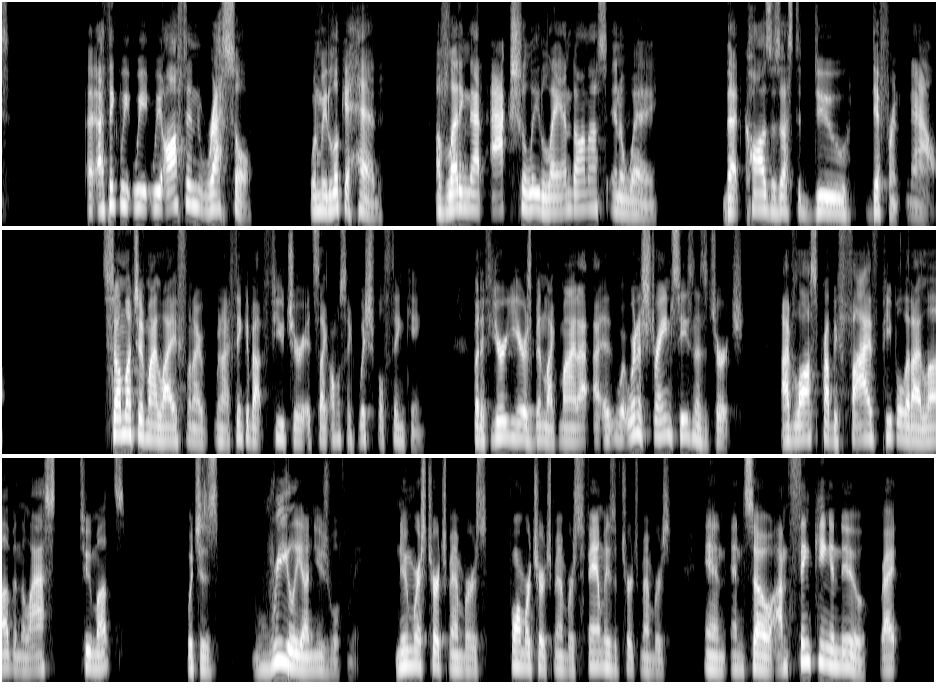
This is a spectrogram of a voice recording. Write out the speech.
I think we we we often wrestle when we look ahead of letting that actually land on us in a way that causes us to do different now. So much of my life when i when i think about future it's like almost like wishful thinking. But if your year has been like mine I, I, we're in a strange season as a church. I've lost probably five people that i love in the last two months which is really unusual for me. Numerous church members former church members families of church members and and so i'm thinking anew right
